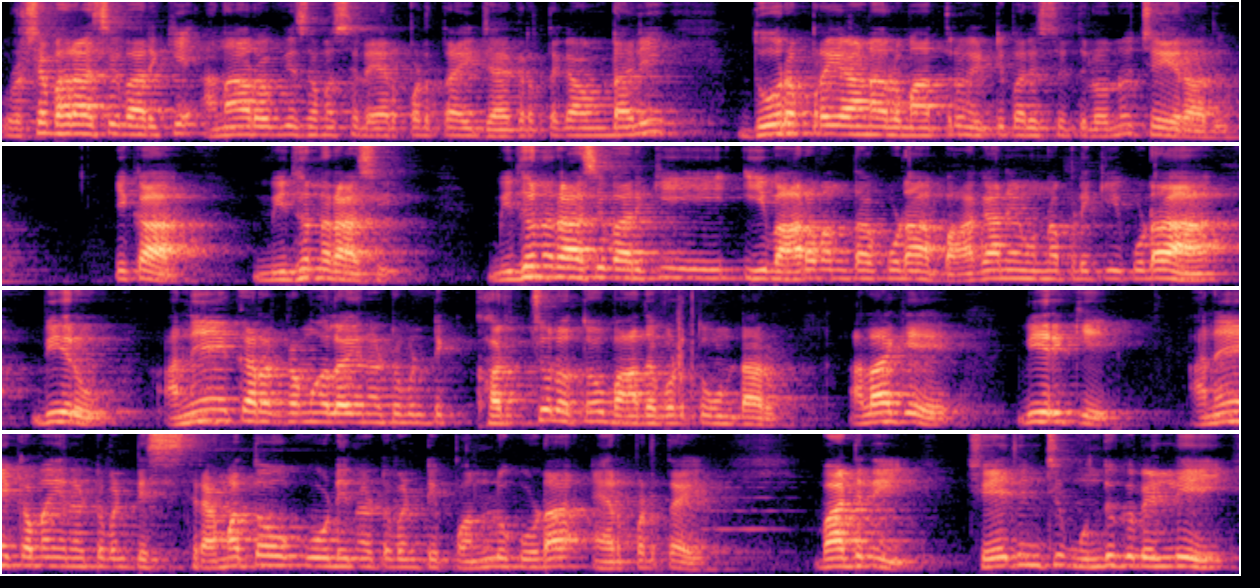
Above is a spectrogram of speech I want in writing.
వృషభ రాశి వారికి అనారోగ్య సమస్యలు ఏర్పడతాయి జాగ్రత్తగా ఉండాలి. దూర ప్రయాణాలు మాత్రం ఎట్టి పరిస్థితుల్లోనూ చేయరాదు. ఇక మిథున రాశి. మిథున రాశి వారికి ఈ వారమంతా కూడా బాగానే ఉన్నప్పటికీ కూడా వీరు అనేక రకములైనటువంటి ఖర్చులతో బాధపడుతూ ఉంటారు. అలాగే వీరికి అనేకమైనటువంటి శ్రమతో కూడినటువంటి పనులు కూడా ఏర్పడతాయి. వాటిని ఛేదించి ముందుకు వెళ్ళి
